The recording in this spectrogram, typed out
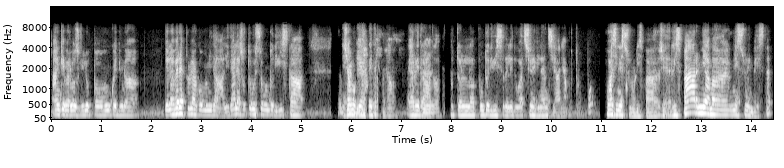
anche per lo sviluppo comunque di una, di una vera e propria comunità. L'Italia, sotto questo punto di vista, diciamo che è arretrata, è arretrata sotto il punto di vista dell'educazione finanziaria, purtroppo. Quasi nessuno risparmia, cioè, risparmia ma nessuno investe,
